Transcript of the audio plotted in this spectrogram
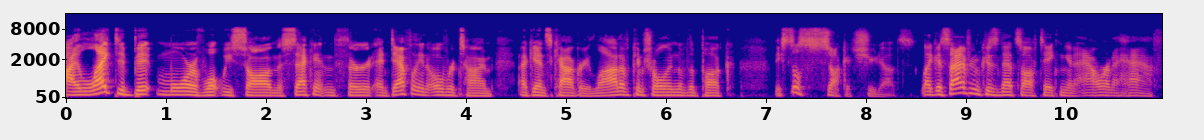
I liked a bit more of what we saw in the second and third, and definitely in overtime against Calgary. A lot of controlling of the puck, they still suck at shootouts. Like aside from Kuznetsov taking an hour and a half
